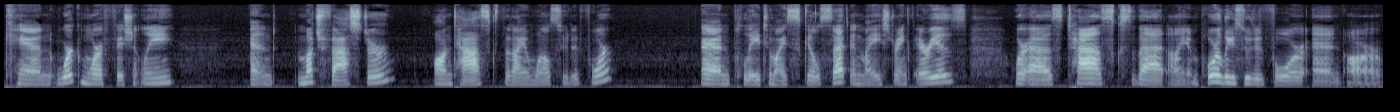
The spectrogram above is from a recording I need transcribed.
can work more efficiently and much faster on tasks that I am well suited for and play to my skill set and my strength areas. Whereas tasks that I am poorly suited for and are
